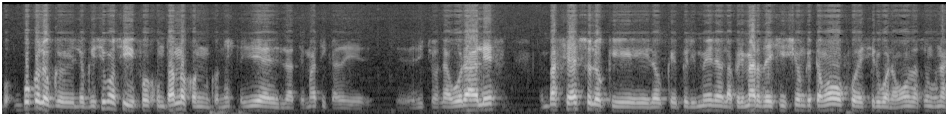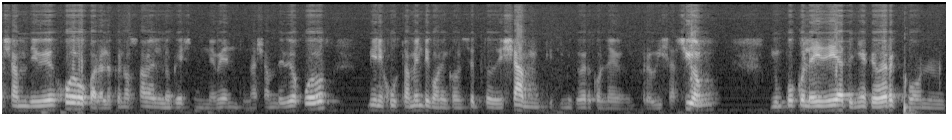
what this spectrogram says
un poco lo que, lo que hicimos sí fue juntarnos con, con esta idea de la temática de, de derechos laborales. En base a eso lo que, lo que primero, la primera decisión que tomamos fue decir, bueno, vamos a hacer una jam de videojuegos, para los que no saben lo que es un evento, una jam de videojuegos, viene justamente con el concepto de jam, que tiene que ver con la improvisación, un poco la idea tenía que ver con,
